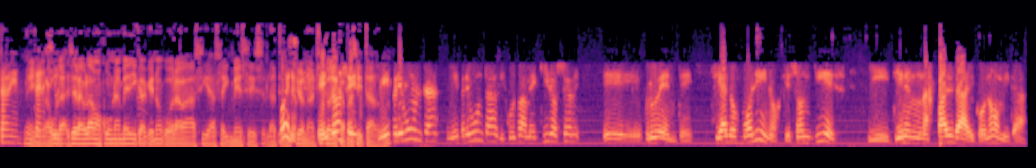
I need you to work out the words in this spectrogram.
Está bien. Raúl, ayer hablábamos con una médica que no cobraba hacía seis meses la atención a chicos discapacitados. Mi pregunta, mi pregunta, discúlpame, quiero ser eh, prudente. Si a los molinos, que son 10 y tienen una espalda económica,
